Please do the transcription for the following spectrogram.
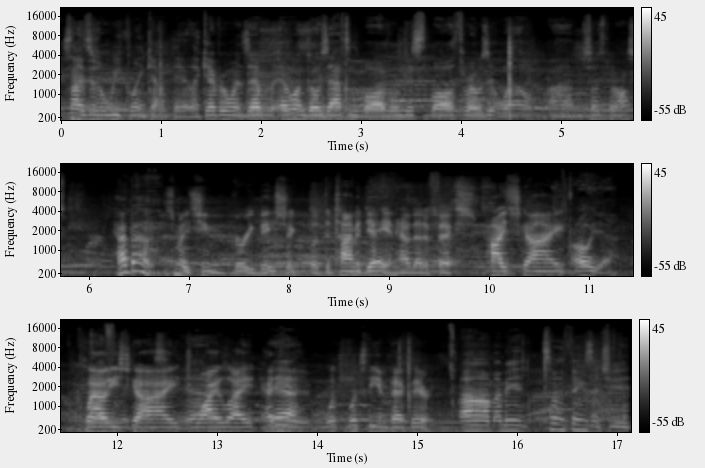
it's not like there's a weak link out there. Like everyone's everyone goes after the ball, everyone gets the ball, throws it well. Um, so it's been awesome. How about this? Might seem very basic, but the time of day and how that affects high sky. Oh yeah cloudy sky, yeah. twilight. How yeah. do you? What, what's the impact there? Um, I mean, some of the things that you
